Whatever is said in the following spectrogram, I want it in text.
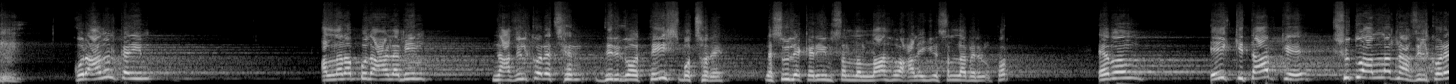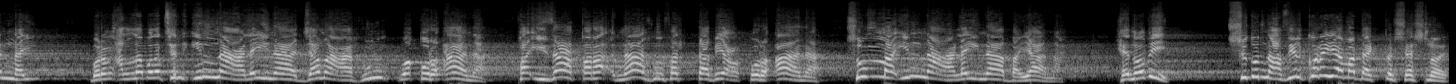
কোরআনুল করিম আল্লাহ রাব্বুল আলমিন নাজিল করেছেন দীর্ঘ তেইশ বছরে রসুল করিম সাল্লাহ আলহি সাল্লামের উপর। এবং এই কিতাবকে শুধু আল্লাহ নাজিল করেন নাই, বরং আল্লাহ বলেছেন, ইন্না আলাইনা জামাআহু ওয়া কুরআনা, ফাইজা ক্বরানাহু ফাত্তাবি' কুরআনা, সুম্মা ইন্না আলাইনা বায়ানা। হে নবী, শুধু নাজিল করেই আমার দায়িত্ব শেষ নয়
